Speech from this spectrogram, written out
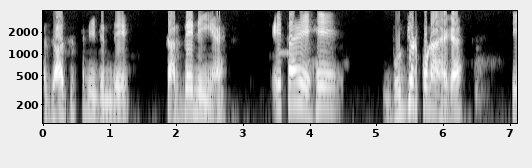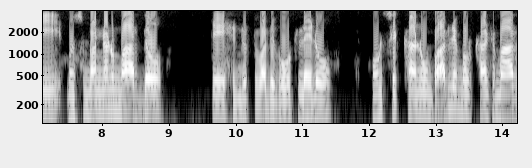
ਇਜਾਜ਼ਤ ਨਹੀਂ ਦਿੰਦੇ, ਕਰਦੇ ਨਹੀਂ ਹੈ, ਇਹ ਤਾਂ ਇਹ ਬੁੱਝੜਪੁਣਾ ਹੈਗਾ। ਕਿ ਮੁਸਲਮਾਨਾਂ ਨੂੰ ਮਾਰ ਦਿਓ ਤੇ ਹਿੰਦੂਤਵਾ ਦੇ ਵੋਟ ਲੈ ਲਓ। ਹੁਣ ਸਿੱਖਾਂ ਨੂੰ ਬਾਹਰਲੇ ਮੁਲਕਾਂ 'ਚ ਮਾਰ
